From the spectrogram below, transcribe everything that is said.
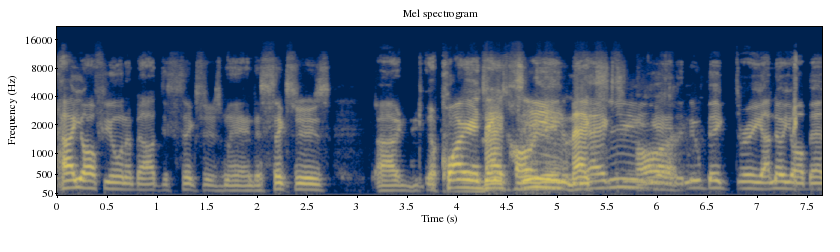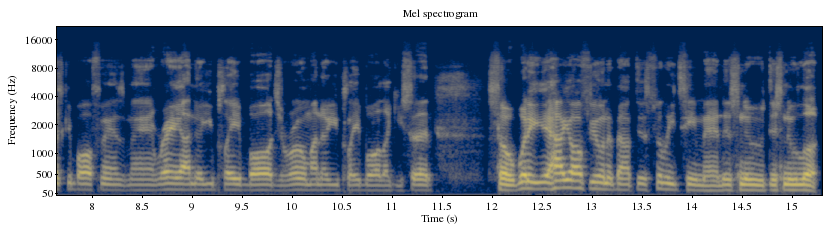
How y'all feeling about the Sixers, man? The Sixers uh, acquiring James Harden, Maxey, yeah, the new big three. I know y'all basketball fans, man. Ray, I know you play ball. Jerome, I know you play ball, like you said. So, what are you? How y'all feeling about this Philly team, man? This new, this new look.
